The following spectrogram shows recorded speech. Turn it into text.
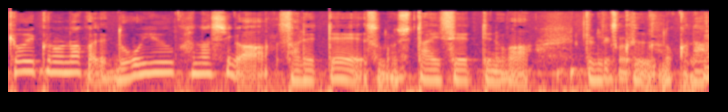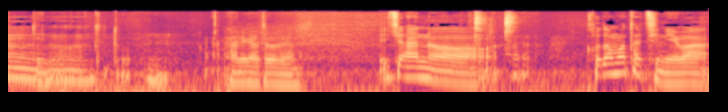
教育の中でどういう話がされてその主体性っていうのが身につくのかなっていうのはちょっと、うん、ありがとうございます。一応あの子供たちには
